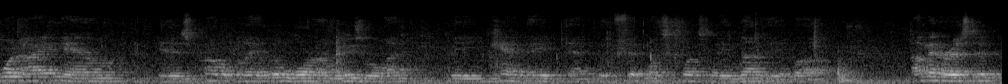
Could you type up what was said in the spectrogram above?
What I am is probably a little more unusual. I'm the candidate that would fit most closely none of the above. I'm interested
